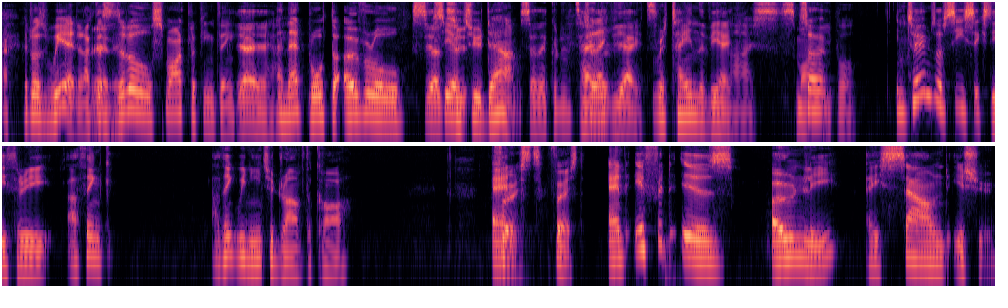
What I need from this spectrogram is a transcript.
it was weird. Like this little smart looking thing. Yeah, yeah, yeah. And that brought the overall CO2 CO two down. so they could retain So they the V8. retain the V8. nice, smart So- people. In terms of C sixty three, I think, I think we need to drive the car. And- First. First, and if it is only a sound issue,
